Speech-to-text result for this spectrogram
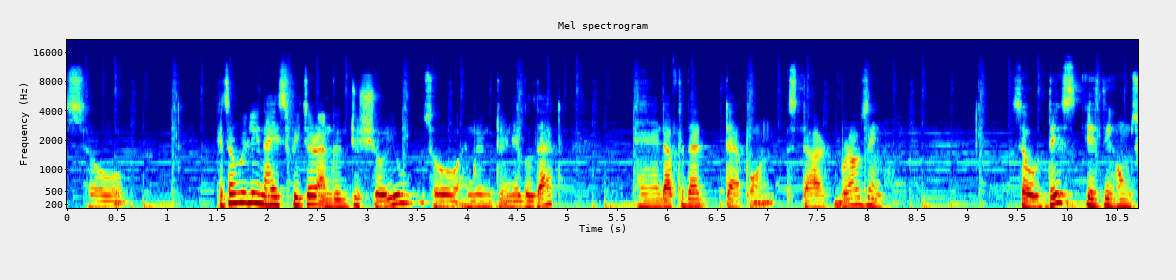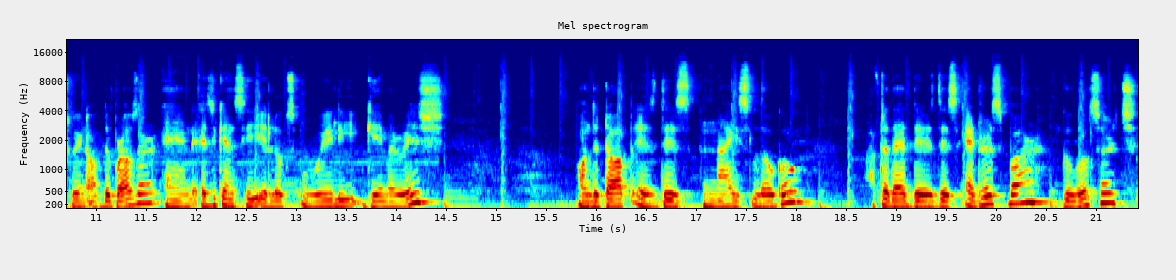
So it's a really nice feature. I'm going to show you. So i'm going to enable that. And after that tap on start browsing so this is the home screen of the browser and as you can see it looks really gamerish. On the top is this nice logo. After that there's this address bar google search.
